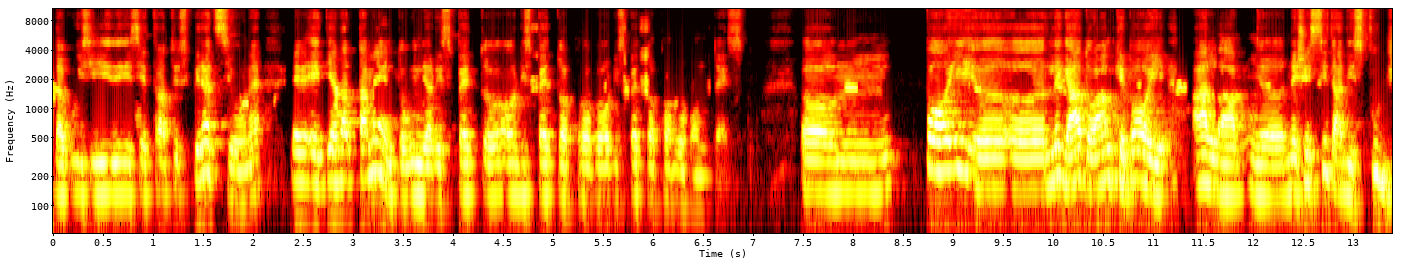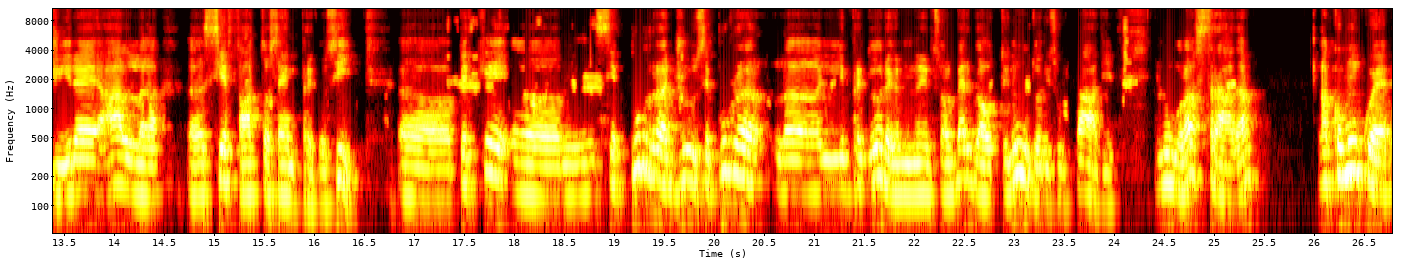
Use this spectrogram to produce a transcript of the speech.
da cui si, si è tratto ispirazione e, e, di adattamento quindi rispetto, rispetto, al, proprio, rispetto al proprio contesto. Um, poi eh, legato anche poi alla eh, necessità di sfuggire al eh, si è fatto sempre così. Uh, perché uh, seppur, raggiù, seppur l'imprenditore nel suo albergo ha ottenuto risultati lungo la strada, ma comunque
